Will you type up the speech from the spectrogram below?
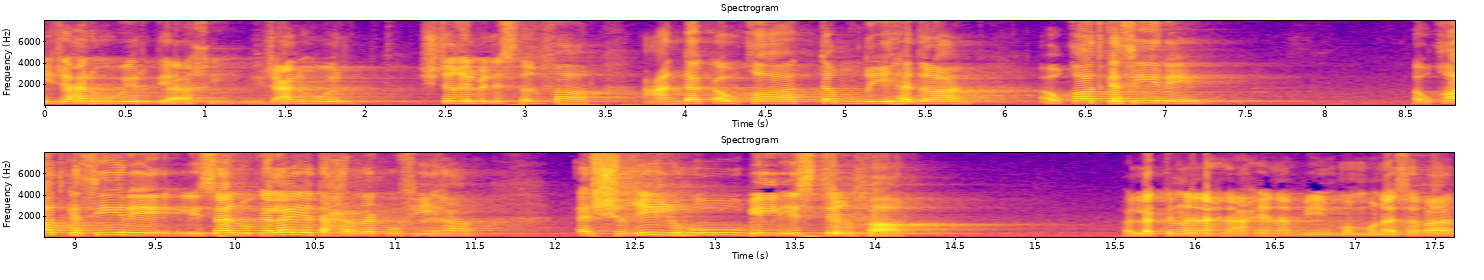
اجعله ورد يا أخي اجعله ورد. اشتغل بالاستغفار. عندك أوقات تمضي هدرا أوقات كثيرة. أوقات كثيرة لسانك لا يتحرك فيها. أشغله بالاستغفار. هلأ كنا نحن أحيانا بمناسبات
